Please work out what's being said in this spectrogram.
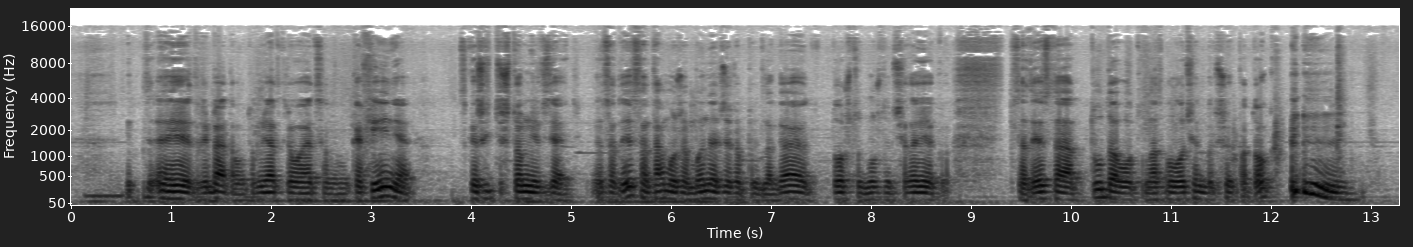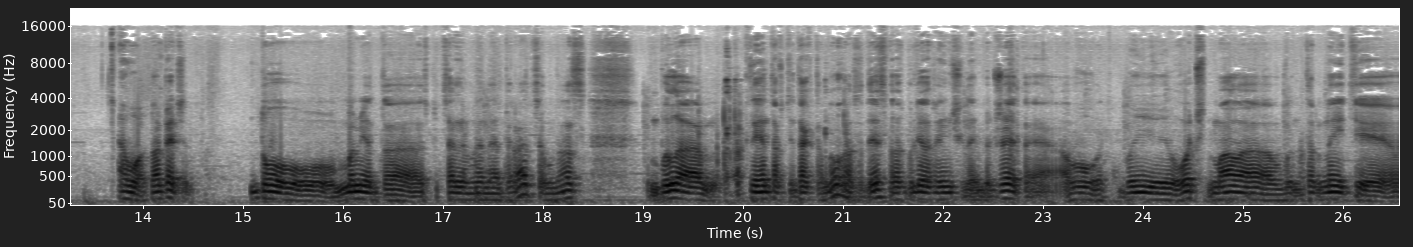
И, э, ребята, вот у меня открывается кофейня, скажите, что мне взять. И, соответственно, там уже менеджеры предлагают то, что нужно человеку. Соответственно, оттуда вот у нас был очень большой поток. вот. Но опять же, до момента специальной военной операции у нас было клиентов не так-то много, соответственно, у нас были ограниченные бюджеты. Вот. Мы очень мало в интернете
